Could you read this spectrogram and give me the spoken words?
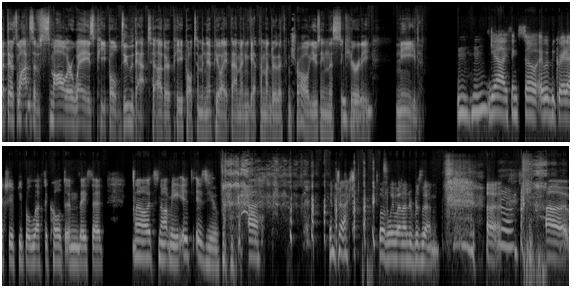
but there's mm-hmm. lots of smaller ways people do that to other people to manipulate them and get them under their control using this security mm-hmm. need. Mm-hmm. Yeah, I think so. It would be great actually if people left a cult and they said, "No, it's not me. It is you." uh, in fact, totally one hundred percent. Uh, uh,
